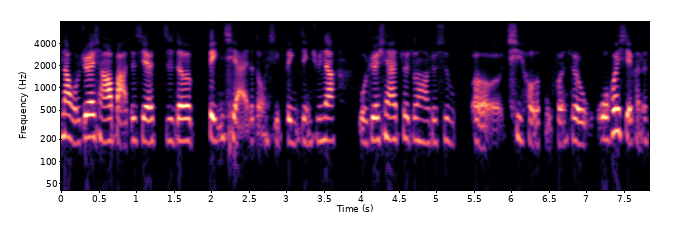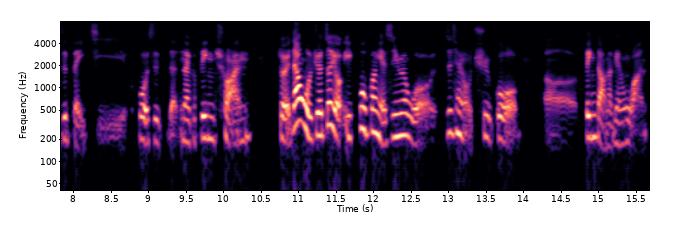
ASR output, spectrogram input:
那我就会想要把这些值得冰起来的东西冰进去。那我觉得现在最重要就是呃气候的部分，所以我会写可能是北极或者是那个冰川。对，但我觉得这有一部分也是因为我之前有去过。呃，冰岛那边玩，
